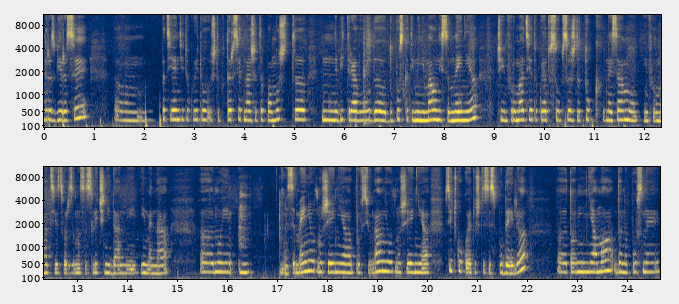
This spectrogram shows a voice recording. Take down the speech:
Разбира се, пациентите, които ще потърсят нашата помощ, не би трябвало да допускат и минимални съмнения, че информацията, която се обсъжда тук, не само информация свързана с лични данни, имена, но и семейни отношения, професионални отношения, всичко, което ще се споделя, то няма да напусне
